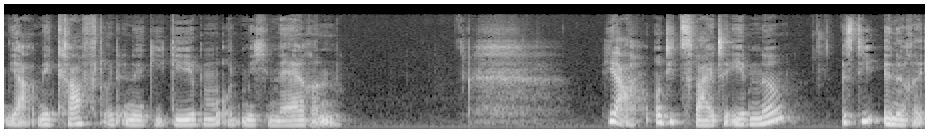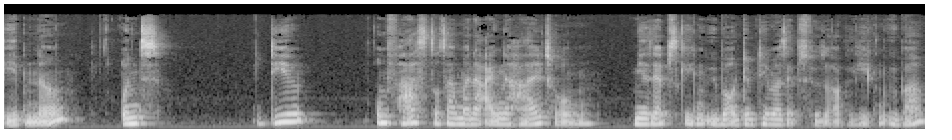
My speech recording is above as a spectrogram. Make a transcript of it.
ja, mir Kraft und Energie geben und mich nähren. Ja, und die zweite Ebene ist die innere Ebene. Und die umfasst sozusagen meine eigene Haltung mir selbst gegenüber und dem Thema Selbstfürsorge gegenüber.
